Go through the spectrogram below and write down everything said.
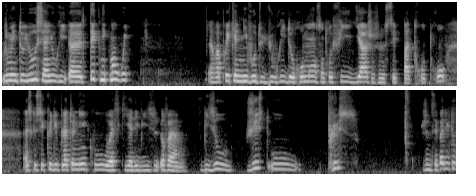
Blooming to You, c'est un Yuri. Euh, techniquement, oui. Alors après, quel niveau de Yuri, de romance entre filles il y a, je ne sais pas trop trop. Est-ce que c'est que du platonique ou est-ce qu'il y a des bisous, enfin, bisous juste ou plus? Je ne sais pas du tout.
